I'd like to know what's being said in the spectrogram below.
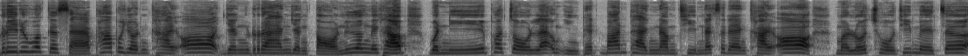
เรียกได้ว่ากระแสภาพยนตร์คายอ้อยังแรงอย่างต่อเนื่องนะครับ วันนี้พ่อโจและองค์อิงเพชรบ้านแพงนำทีมนักแสดงคายอ้อ มาลดโชว์ที่เมเจอร์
